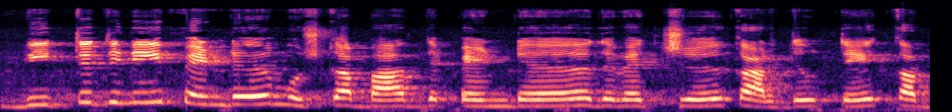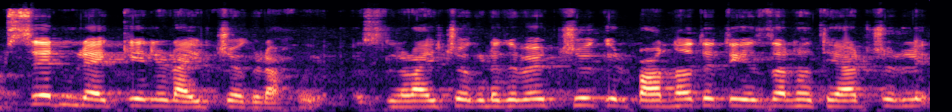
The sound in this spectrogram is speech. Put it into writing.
ਬੀਤੇ ਦਿਨੀ ਪਿੰਡ ਮੁਸ਼ਕਾਬਾਦ ਦੇ ਪਿੰਡ ਦੇ ਵਿੱਚ ਘਰ ਦੇ ਉੱਤੇ ਕਬਜ਼ੇ ਨੂੰ ਲੈ ਕੇ ਲੜਾਈ ਝਗੜਾ ਹੋਇਆ। ਇਸ ਲੜਾਈ ਝਗੜੇ ਦੇ ਵਿੱਚ ਕਿਰਪਾਨਾਂ ਤੇ ਤੇਜ਼ਧਾਰ ਹਥਿਆਰ ਚੱਲੇ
